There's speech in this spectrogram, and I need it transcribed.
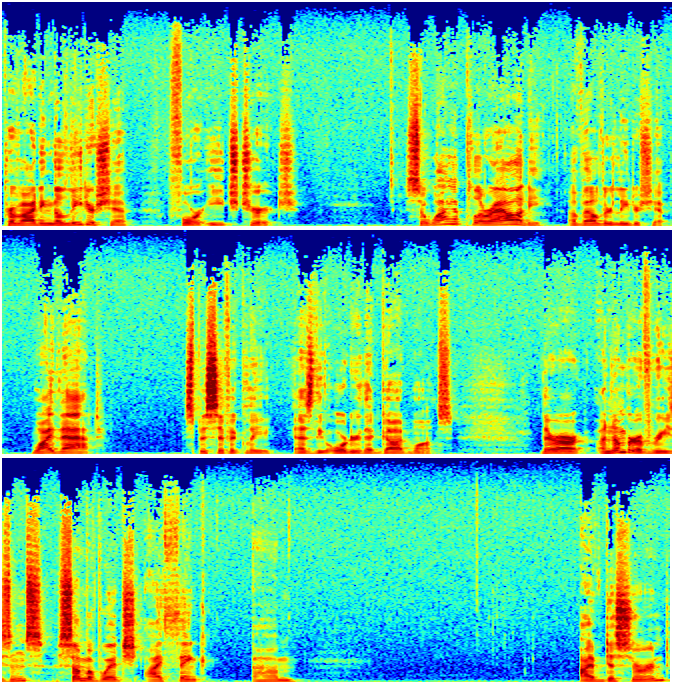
providing the leadership for each church. So, why a plurality of elder leadership? Why that specifically as the order that God wants? There are a number of reasons, some of which I think um, I've discerned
